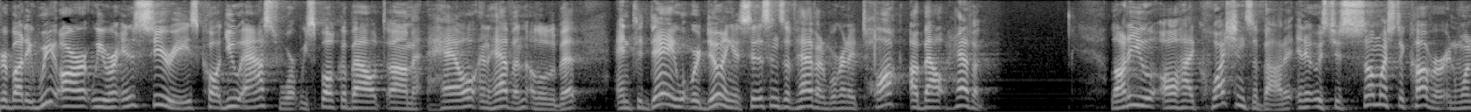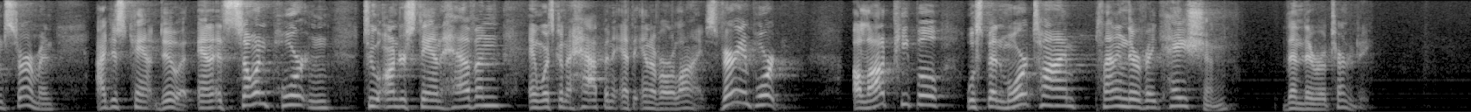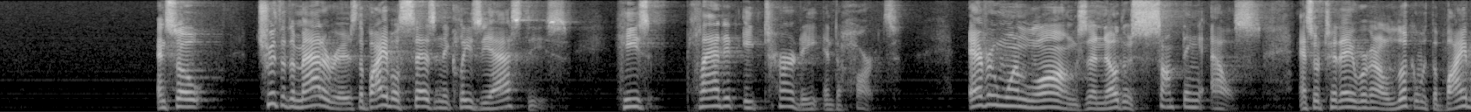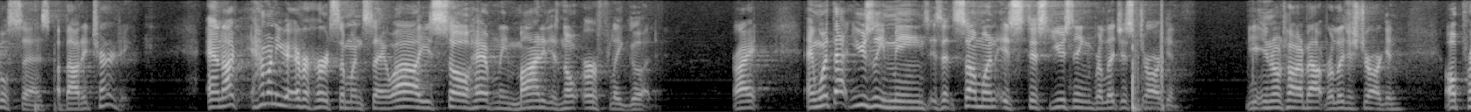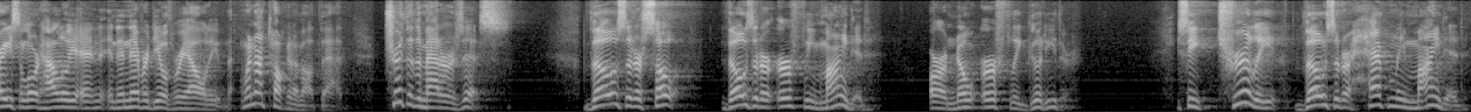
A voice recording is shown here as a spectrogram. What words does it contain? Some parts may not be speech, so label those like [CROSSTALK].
everybody. We are we were in a series called "You Asked For It." We spoke about um, hell and heaven a little bit, and today what we're doing is citizens of heaven. We're going to talk about heaven. A lot of you all had questions about it, and it was just so much to cover in one sermon. I just can't do it, and it's so important to understand heaven and what's going to happen at the end of our lives. Very important. A lot of people will spend more time planning their vacation than their eternity. And so, truth of the matter is, the Bible says in Ecclesiastes, He's planted eternity into hearts. Everyone longs to know there's something else. And so today we're going to look at what the Bible says about eternity. And I, how many of you ever heard someone say, well, he's so heavenly minded, he's no earthly good? Right? And what that usually means is that someone is just using religious jargon. You, know what I'm talking about? Religious jargon oh, praise the Lord, hallelujah, and, and they never deal with reality. We're not talking about that. Truth of the matter is this those that are so those that are earthly minded are no earthly good either. You see, truly, those that are heavenly minded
